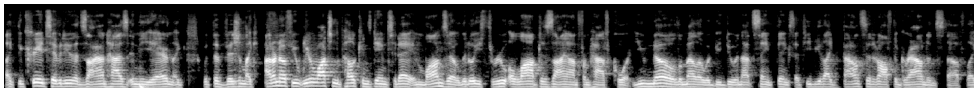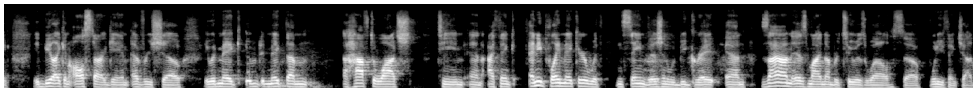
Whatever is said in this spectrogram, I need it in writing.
Like the creativity that Zion has in the air and like with the vision. Like I don't know if you we were watching the Pelicans game today and Lonzo literally threw a lob to Zion from half court. You know LaMelo would be doing that same thing, except he'd be like bouncing it off the ground and stuff. Like it'd be like an all-star game every show. It would make it would make them have to watch team. And I think any playmaker with insane vision would be great. And Zion is my number two as well. So what do you think, Chad?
